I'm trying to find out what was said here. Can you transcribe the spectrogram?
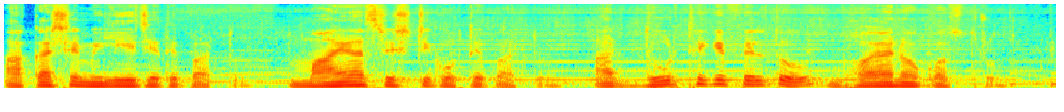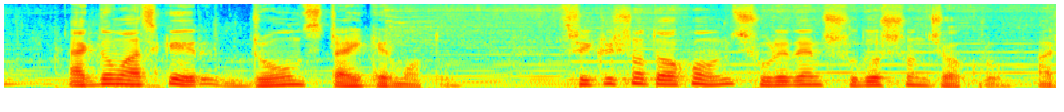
আকাশে মিলিয়ে যেতে পারত, মায়া সৃষ্টি করতে পারত, আর দূর থেকে ফেলত ভয়ানক অস্ত্র। একদম আজকের ড্রোন স্ট্রাইকের মতো। শ্রীকৃষ্ণ তখন ছুড়ে দেন সুদর্শন চক্র, আর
